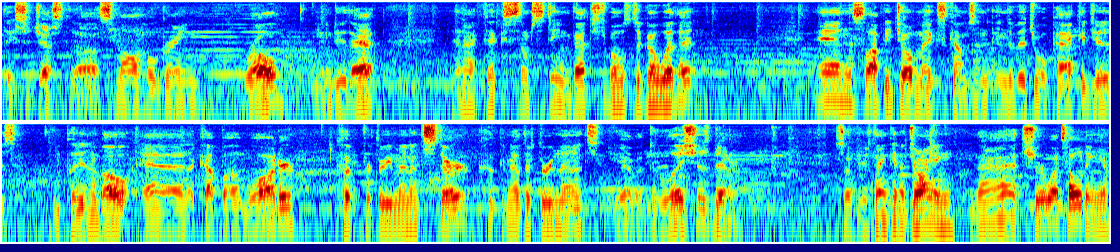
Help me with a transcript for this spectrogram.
They suggest a small whole grain roll. You can do that. And I fixed some steamed vegetables to go with it. And the Sloppy Joe mix comes in individual packages. You put in a bowl, add a cup of water, cook for three minutes, stir, cook another three minutes. You have a delicious dinner. So if you're thinking of joining, not sure what's holding you,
